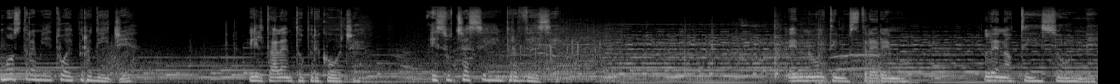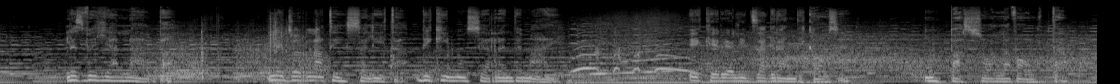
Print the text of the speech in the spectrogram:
Mostrami i tuoi prodigi, il talento precoce, i successi improvvisi. E noi ti mostreremo le notti insonni, le sveglie all'alba, le giornate in salita di chi non si arrende mai e che realizza grandi cose, un passo alla volta.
